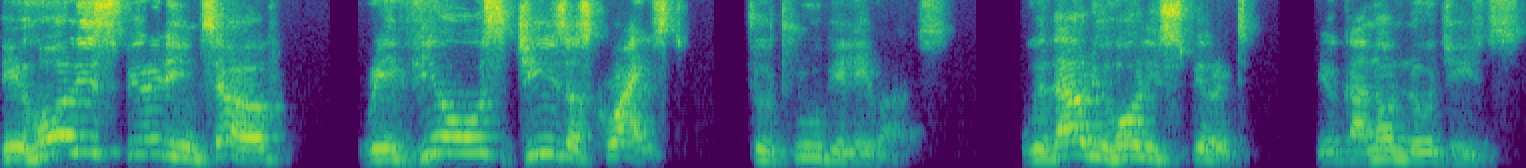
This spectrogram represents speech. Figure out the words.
The Holy Spirit Himself reveals Jesus Christ to true believers. Without the Holy Spirit, you cannot know Jesus.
